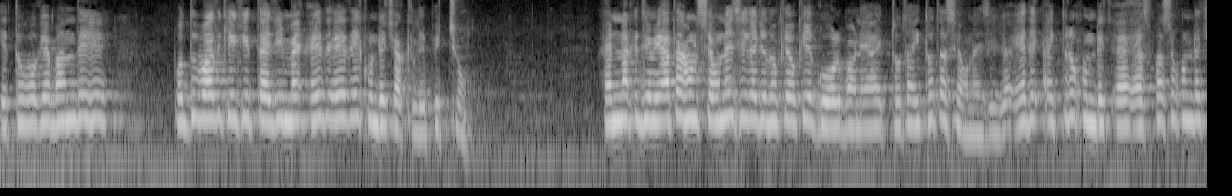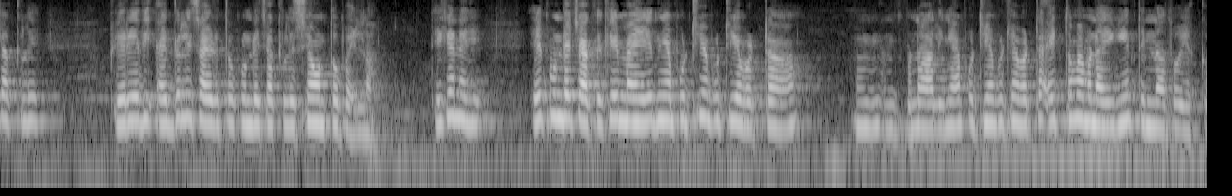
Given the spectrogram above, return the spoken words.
ਇੱਥੋਂ ਹੋ ਗਿਆ ਬੰਦ ਇਹ। ਉਸ ਤੋਂ ਬਾਅਦ ਕੀ ਕੀਤਾ ਜੀ, ਮੈਂ ਇਹਦੇ ਇਹਦੇ ਕੁੰਡੇ ਚੱਕ ਲਏ ਪਿੱਛੋਂ। ਇੰਨਾ ਕਿ ਜਿਵੇਂ ਆ ਤਾਂ ਹੁਣ ਸਿਉਣਾ ਹੀ ਸੀਗਾ, ਜਦੋਂ ਕਿਉਂਕਿ ਇਹ ਗੋਲ ਬਣਿਆ, ਇੱਥੋਂ ਤਾਂ ਇੱਥੋਂ ਤਾਂ ਸਿਉਣਾ ਹੀ ਸੀਗਾ। ਇਹਦੇ ਇੱਧਰੋਂ ਕੁੰਡੇ ਇਸ ਪਾਸੇ ਕੁੰਡੇ ਚੱਕ ਲਏ। ਫਿਰ ਇਹਦੀ ਇਧਰਲੀ ਸਾਈਡ ਤੋਂ ਕੁੰਡੇ ਚੱਕ ਲਏ ਸਿਉਣ ਤੋਂ ਪਹਿਲਾਂ। ਠੀਕ ਹੈ ਨਾ ਜੀ? ਇਹ ਕੁੰਡੇ ਚੱਕ ਕੇ ਮੈਂ ਇਹਦੀਆਂ ਪੁੱਠੀਆਂ ਪੁੱਠੀਆਂ ਵੱਟਾਂ ਬਣਾ ਲਈਆਂ। ਪੁੱਠੀਆਂ ਪੁੱਠੀਆਂ ਵੱਟਾਂ, ਇੱਥੋਂ ਮੈਂ ਬਣਾਈ ਗਈਆਂ ਤਿੰਨਾਂ ਤੋਂ ਇੱਕ।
